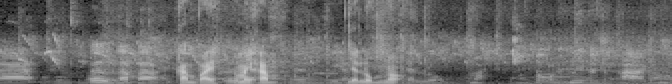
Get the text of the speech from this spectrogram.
กะเออแล้วก็ค้ำไปเอาไม่ค้เออเสี่งอย่าล้มเนาะ อย่าล้ม โตนี่ก็จะพาเนาะเ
